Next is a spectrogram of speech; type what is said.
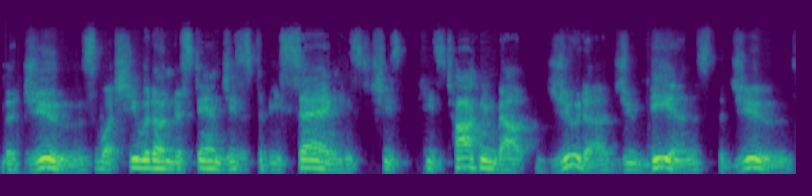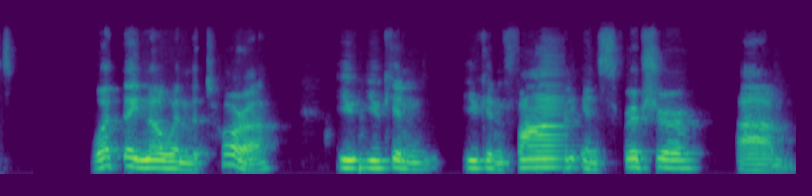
the Jews, what she would understand Jesus to be saying, he's, she's, he's talking about Judah, Judeans, the Jews, what they know in the Torah, you, you, can, you can find in scripture um,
